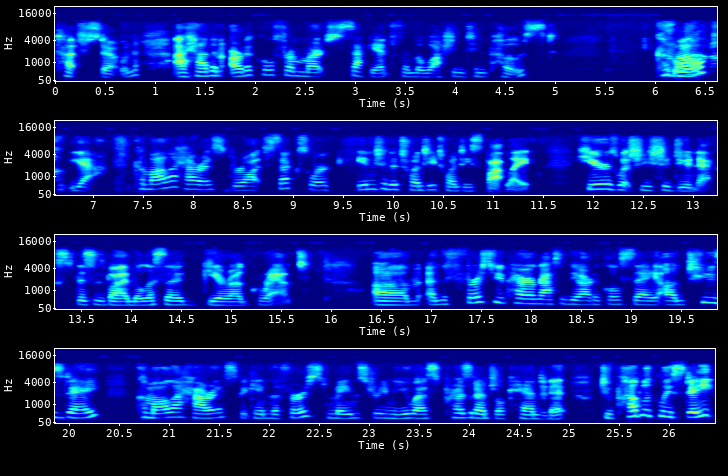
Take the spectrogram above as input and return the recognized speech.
touchstone, I have an article from March 2nd from the Washington Post. Kamala, yeah, Kamala Harris brought sex work into the 2020 spotlight. Here's what she should do next. This is by Melissa Gira Grant. Um, and the first few paragraphs of the article say on Tuesday, Kamala Harris became the first mainstream U.S. presidential candidate to publicly state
